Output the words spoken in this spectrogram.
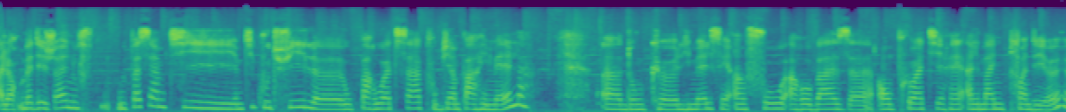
Alors, bah déjà, nous, nous passer un petit, un petit coup de fil ou par WhatsApp ou bien par email. Euh, donc, euh, l'email c'est info-emploi-allemagne.de.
